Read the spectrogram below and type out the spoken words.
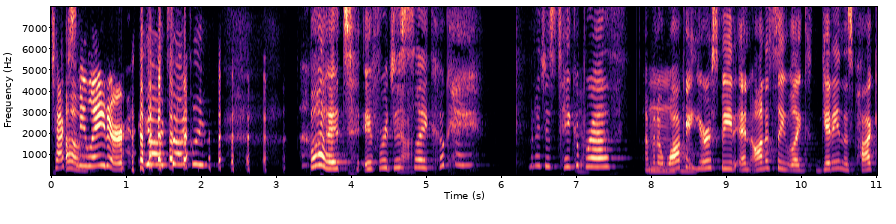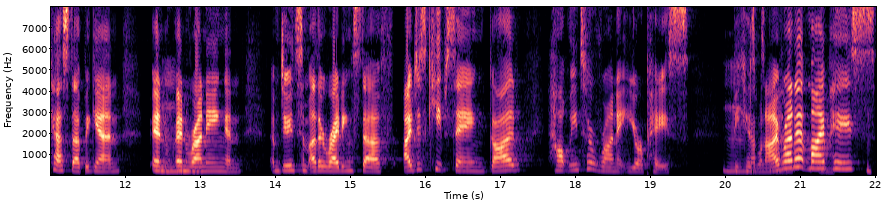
Text Um, me later. yeah, exactly. but if we're just Yeah. like, okay, I'm gonna just take a Yeah. breath. I'm gonna walk at mm-hmm. your speed. And honestly, like getting this podcast up again and and mm-hmm. running and I'm doing some other writing stuff. I just keep saying, God, help me to run at your pace. Mm, because that's when I run at my pace,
